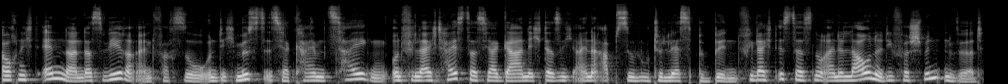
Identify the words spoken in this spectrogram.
auch nicht ändern. Das wäre einfach so. Und ich müsste es ja keinem zeigen. Und vielleicht heißt das ja gar nicht, dass ich eine absolute Lesbe bin. Vielleicht ist das nur eine Laune, die verschwinden wird.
